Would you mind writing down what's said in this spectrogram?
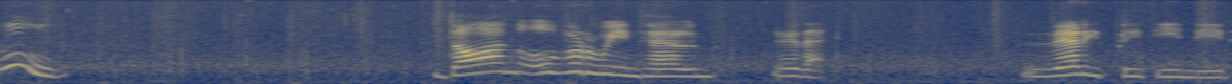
Ooh! Dawn over Windhelm. Look at that. Very pretty indeed.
